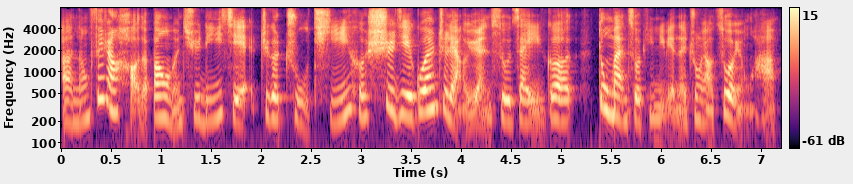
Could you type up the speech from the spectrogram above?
呃，能非常好的帮我们去理解这个主题和世界观这两个元素在一个动漫作品里面的重要作用哈。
